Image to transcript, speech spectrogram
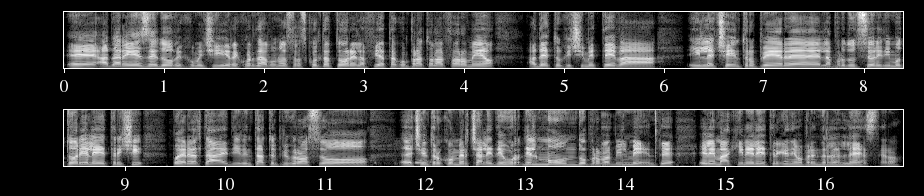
eh, ad Arese, dove, come ci ricordava un nostro ascoltatore, la Fiat ha comprato l'Alfa Romeo, ha detto che ci metteva il centro per eh, la produzione di motori elettrici, poi in realtà è diventato il più grosso eh, centro commerciale d'Eur- del mondo, probabilmente, e le macchine elettriche andiamo a prenderle all'estero.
